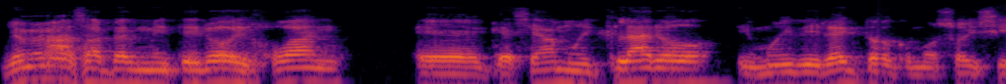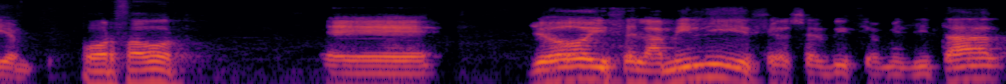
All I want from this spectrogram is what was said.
Yo me vas a permitir hoy, Juan, eh, que sea muy claro y muy directo como soy siempre. Por favor. Eh, yo hice la mili, hice el servicio militar.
